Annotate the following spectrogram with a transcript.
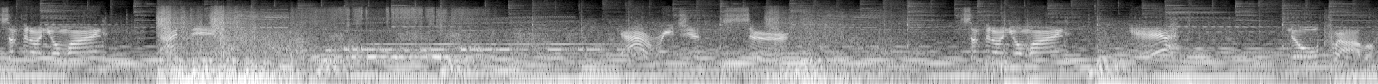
Something on your mind? I did. I read you, sir. Something on your mind? Yeah? No problem.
